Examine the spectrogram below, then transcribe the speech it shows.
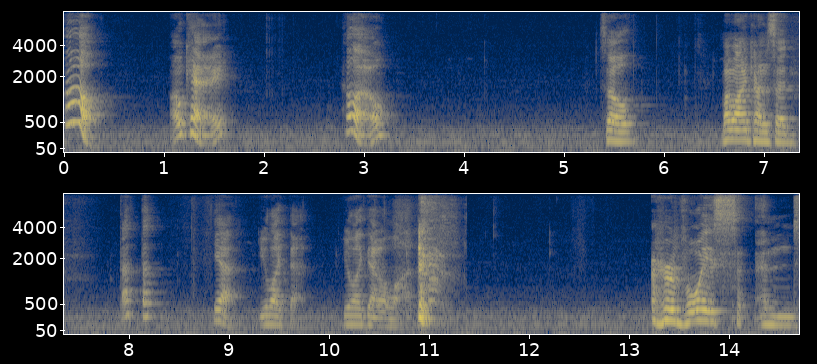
"Oh, okay, hello." So, my mind kind of said, "That that, yeah, you like that. You like that a lot." her voice and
